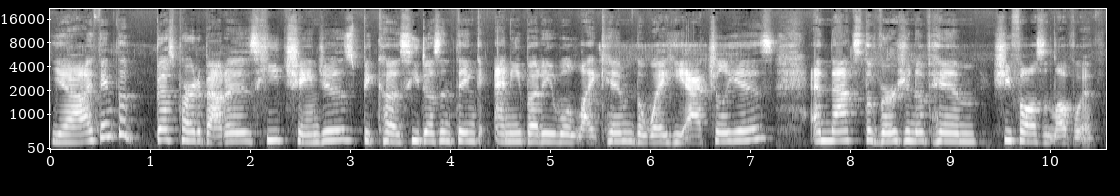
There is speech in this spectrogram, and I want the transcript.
Yeah, I think the best part about it is he changes because he doesn't think anybody will like him the way he actually is. And that's the version of him she falls in love with.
